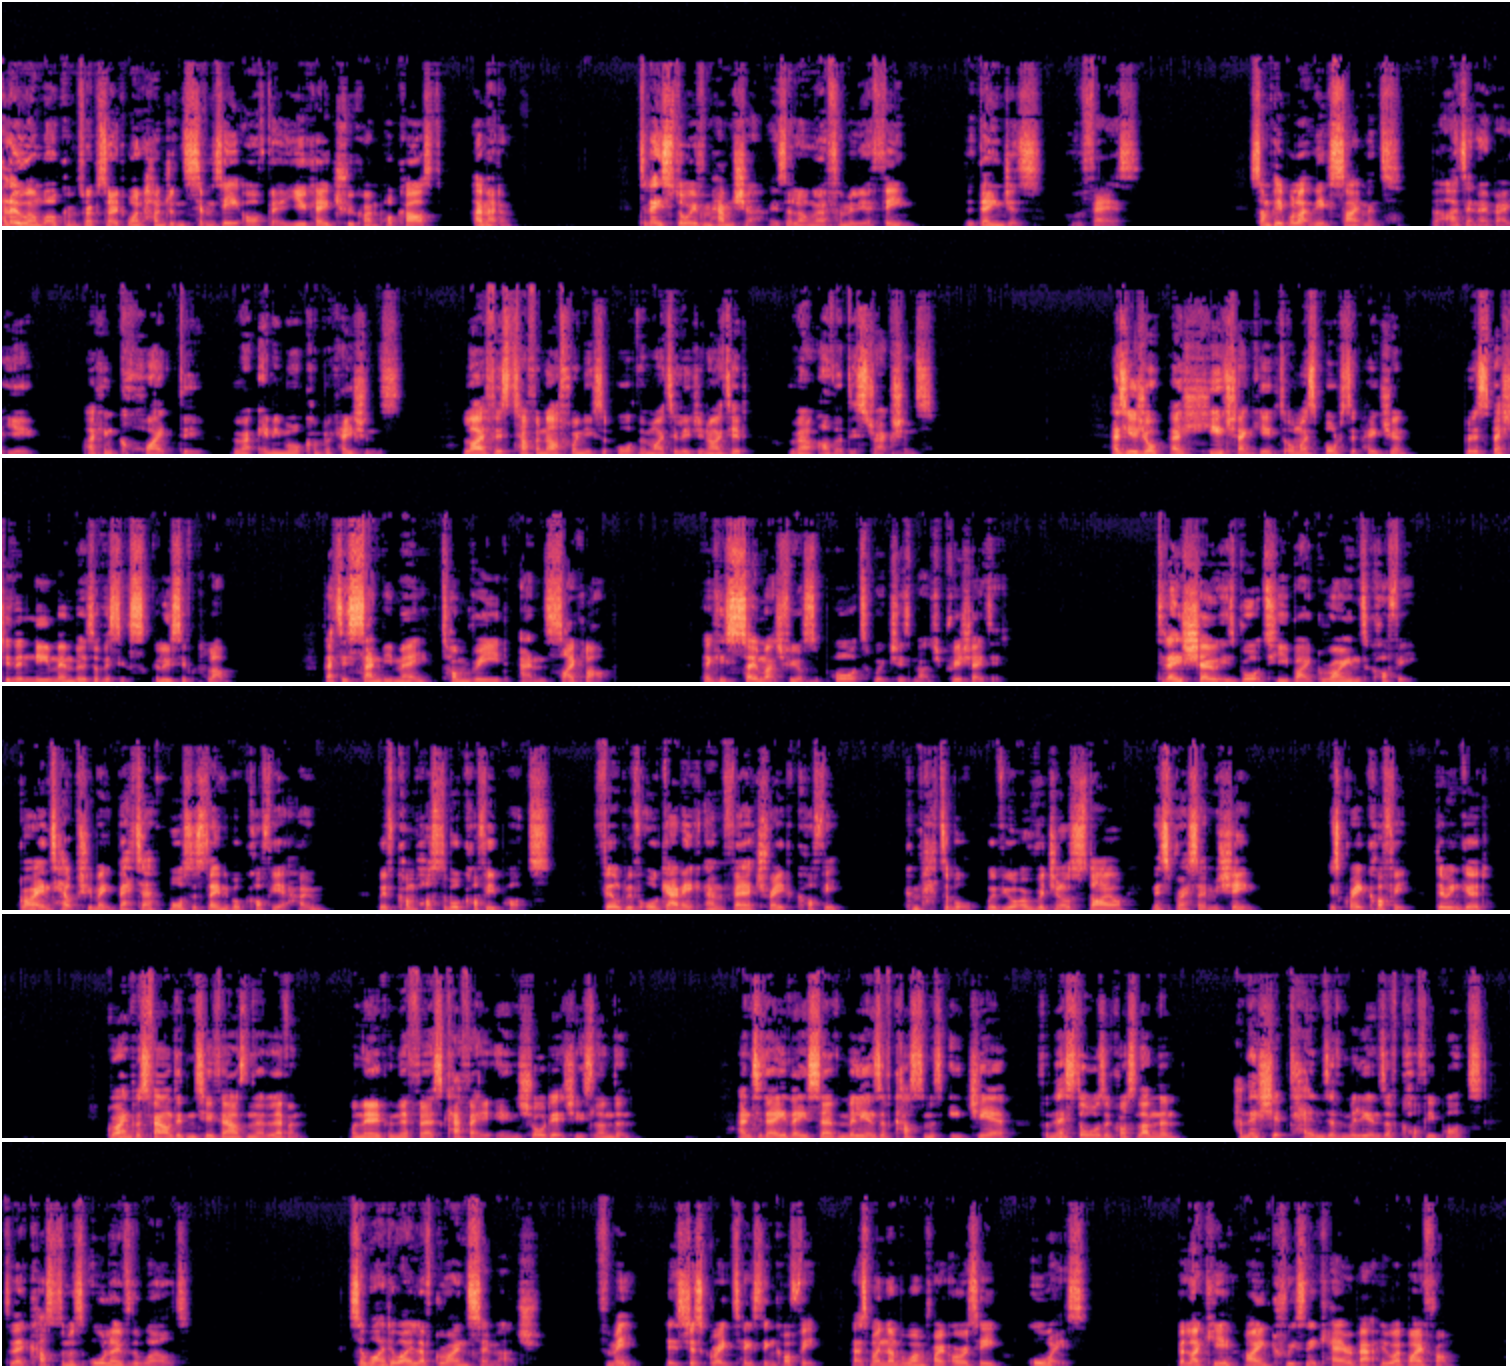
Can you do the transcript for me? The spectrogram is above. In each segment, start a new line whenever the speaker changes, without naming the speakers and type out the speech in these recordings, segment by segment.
Hello and welcome to episode 170 of the UK True Crime Podcast. I'm Adam. Today's story from Hampshire is along a familiar theme the dangers of affairs. Some people like the excitement, but I don't know about you. I can quite do without any more complications. Life is tough enough when you support the mighty Leeds United without other distractions. As usual, a huge thank you to all my supporters at Patreon but especially the new members of this exclusive club. That is Sandy May, Tom Reed, and Cy Clark. Thank you so much for your support, which is much appreciated. Today's show is brought to you by Grind Coffee. Grind helps you make better, more sustainable coffee at home with compostable coffee pods filled with organic and fair trade coffee, compatible with your original style Nespresso machine. It's great coffee doing good. Grind was founded in 2011 when they opened their first cafe in Shoreditch, East London. And today they serve millions of customers each year from their stores across London, and they ship tens of millions of coffee pods to their customers all over the world. So why do I love Grind so much? For me, it's just great tasting coffee. That's my number one priority, always. But like you, I increasingly care about who I buy from,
